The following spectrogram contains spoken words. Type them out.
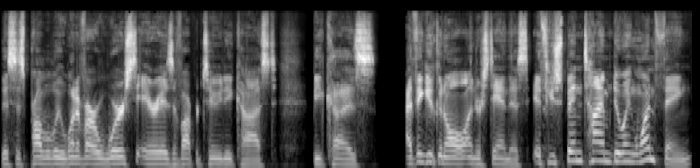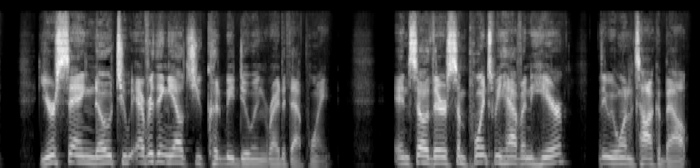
This is probably one of our worst areas of opportunity cost because I think you can all understand this. If you spend time doing one thing, you're saying no to everything else you could be doing right at that point. And so there's some points we have in here that we want to talk about.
